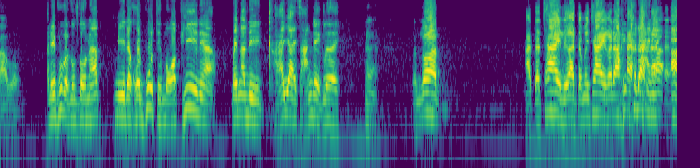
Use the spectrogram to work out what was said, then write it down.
ครับผมอันนี้พูดแบบตรงๆนะ มีแต่คนพูดถึงบอกว่าพี่เนี่ยเป็นอดีตขายใหญ่สารเด็กเลย มันก็ อาจจะใช่หรืออาจจะไม่ใช่ก็ได้ ก็ได้นะอะ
